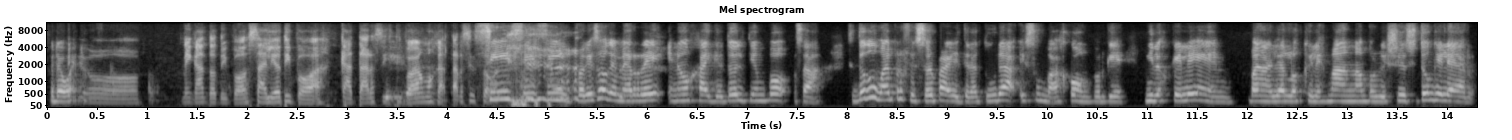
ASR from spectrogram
Pero bueno. Pero me encantó, tipo, salió tipo a catarsis, tipo, hagamos catarsis sobre- Sí, sí, sí, porque eso que me re enoja y que todo el tiempo, o sea, si tengo un mal profesor para literatura es un bajón, porque ni los que leen van a leer los que les mandan, porque yo si tengo que leer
